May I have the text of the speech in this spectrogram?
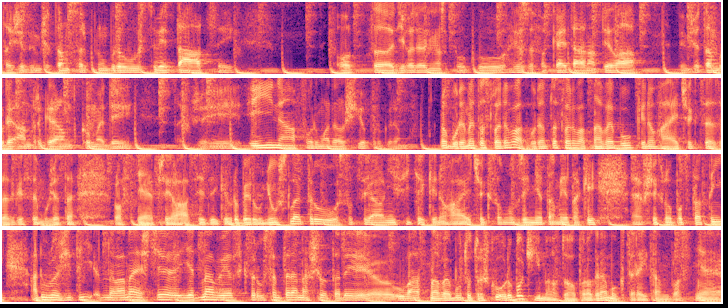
takže vím, že tam v srpnu budou světáci, od eh, divadelního spolku Josefa Kajetána Tyla. Vím, že tam bude underground komedy, takže i, i jiná forma dalšího programu. No budeme to sledovat, budeme to sledovat na webu kinoháječek.cz, kde se můžete vlastně přihlásit i k odběru newsletteru, sociální sítě Kinoháječek, samozřejmě tam je taky eh, všechno podstatný a důležitý. Milana, ještě jedna věc, kterou jsem teda našel tady eh, u vás na webu, to trošku odbočíme od toho programu, který tam vlastně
